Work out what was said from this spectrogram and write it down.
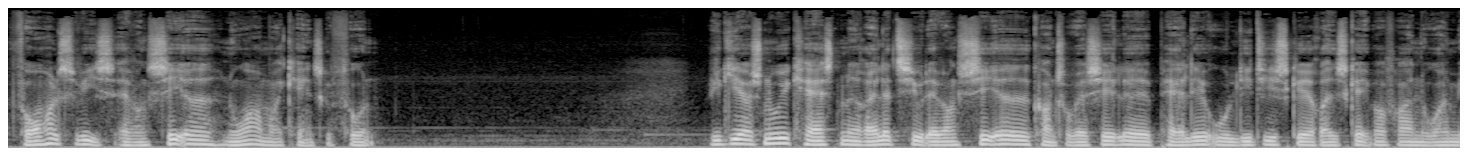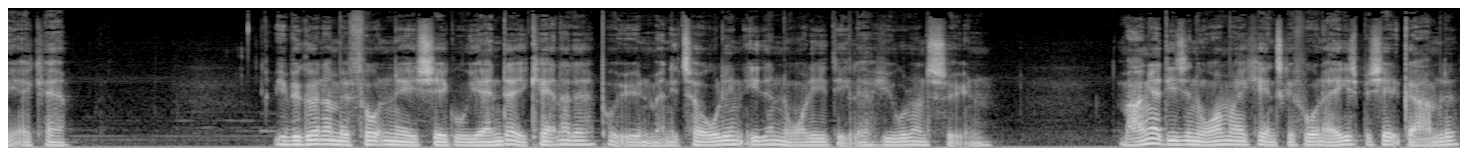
Forholdsvis avancerede nordamerikanske fund vi giver os nu i kast med relativt avancerede, kontroversielle paleolitiske redskaber fra Nordamerika – vi begynder med fundene i Cheguyanda i Kanada på øen Manitolin i den nordlige del af Huronsøen. Mange af disse nordamerikanske fund er ikke specielt gamle,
